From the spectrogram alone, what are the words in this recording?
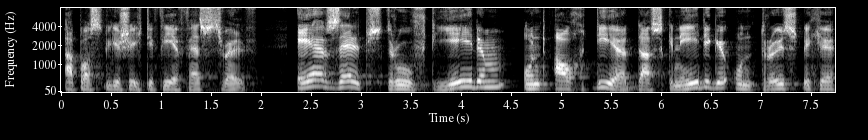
Apostelgeschichte 4, Vers 12. Er selbst ruft jedem und auch dir das gnädige und tröstliche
